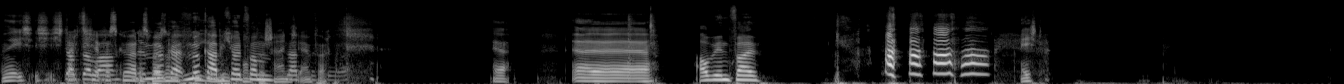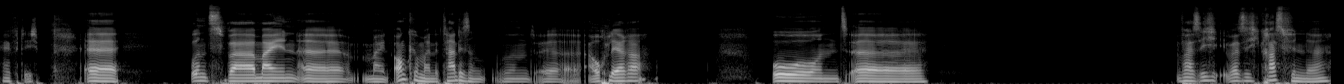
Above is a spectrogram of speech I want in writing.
Nee, ich, ich, ich dachte, ich hätte was gehört. Das war so Mücke, Mücke habe ich heute vom wahrscheinlich einfach. mitgebracht. Äh, Auf jeden Fall. echt? Heftig. Äh, und zwar mein, äh, mein Onkel, meine Tante sind, sind äh, auch Lehrer. Und äh, was ich, was ich krass finde,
